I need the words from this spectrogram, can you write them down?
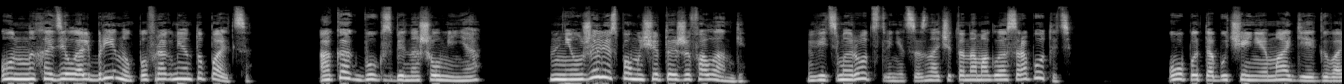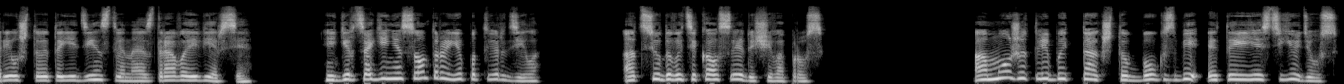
Он находил Альбрину по фрагменту пальца. А как Буксби нашел меня? Неужели с помощью той же фаланги? Ведь мы родственницы, значит, она могла сработать. Опыт обучения магии говорил, что это единственная здравая версия. И герцогиня Сонтер ее подтвердила. Отсюда вытекал следующий вопрос. А может ли быть так, что Боксби — это и есть Юдиус?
